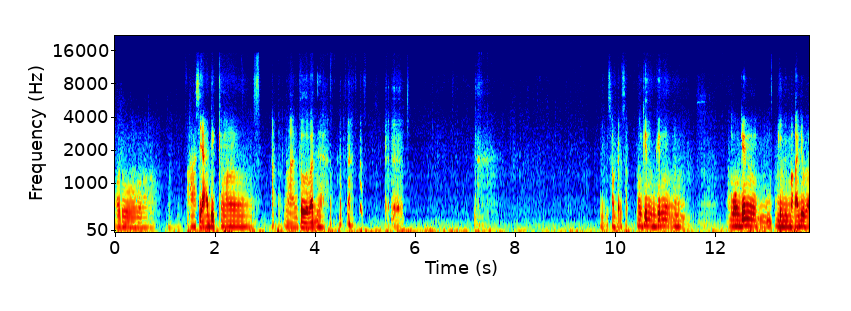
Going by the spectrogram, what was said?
Waduh. Ah, si adik emang mantul banget dah. Sampai mungkin mungkin mungkin belum dimakan juga.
